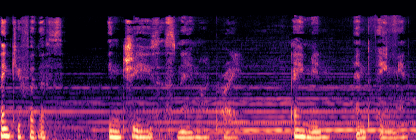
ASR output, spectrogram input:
thank you for this. In Jesus' name I pray. Amen and amen.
